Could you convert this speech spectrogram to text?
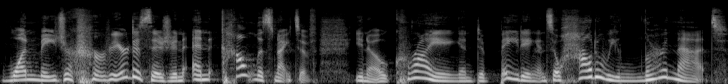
one major career decision and countless nights of, you know, crying and debating. And so, how do we learn that?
